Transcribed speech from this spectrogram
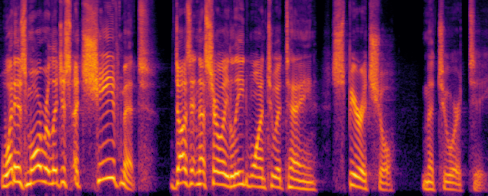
What is more, religious achievement doesn't necessarily lead one to attain spiritual maturity.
